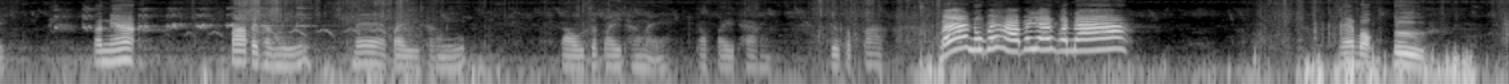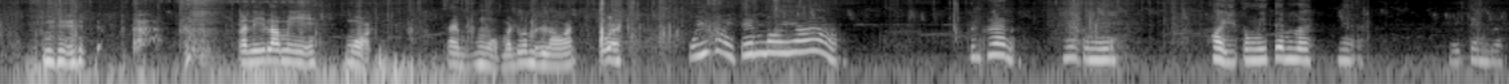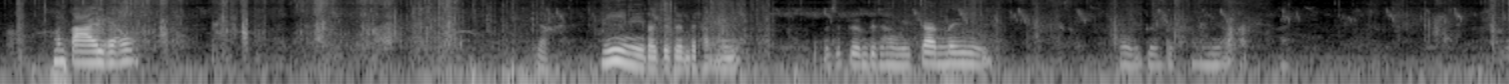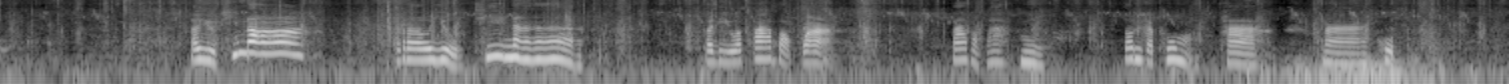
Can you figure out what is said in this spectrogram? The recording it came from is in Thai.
ๆ ตอนเนี้ยป้าไปทางนี้ แม่ไปทางนี้ เราจะไปทางไหน เราไปทางเดียวกับป้า แม่หนูไปหาพยานก่อนนะ แม่บอกเออ วันนี้เรามีหมวก ใส่หมวกมาด้วยมันร้อนอุ้ยอุ้ยหอยเต็มเลยอะ เพื่อนๆ นี่ตรงนี้ หอยตรงนี้เต็มเลย เนี่ย นี่เต็มเลย มันตายแล้ว อยากนี่นี่เราจะเดินไปทางนี้ เราจะเดินไปทางนี้กันนี่เดินไปทางนี้เราอยู่ที่นา เราอยู่ที่นา พอดีว่าป้าบอกว่า ป้าบอกว่ามีต้นกระทุ่มพามาขุด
